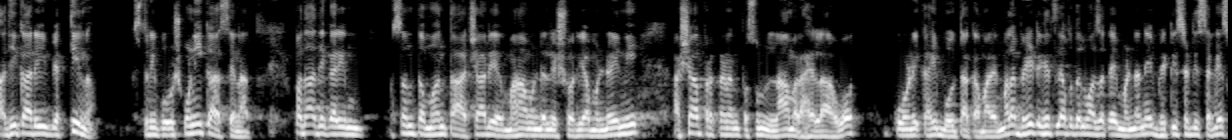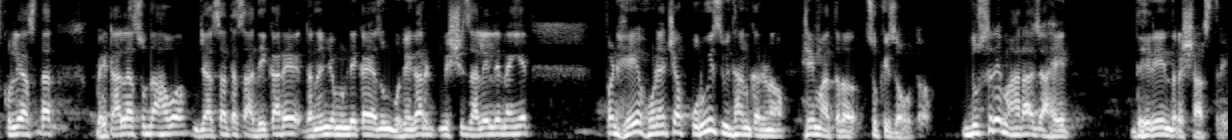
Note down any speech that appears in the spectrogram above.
अधिकारी व्यक्तीनं स्त्री पुरुष कोणी का असेनात पदाधिकारी संत महंत आचार्य महामंडलेश्वर या मंडळींनी अशा प्रकरणांपासून लांब राहायला हवं. कोणी काही बोलता कामा नये. मला भेट घेतल्याबद्दल माझं काही म्हणणं नाही. भेटीसाठी सगळेच खुले असतात. भेटायला सुद्धा हवं. ज्याचा त्याचा अधिकार आहे. धनंजय मुंडे काही अजून गुन्हेगार निश्चित झालेले नाही आहेत पण हे होण्याच्या पूर्वीच विधान करणं हे मात्र चुकीचं होतं. दुसरे महाराज आहेत धीरेंद्र शास्त्री.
